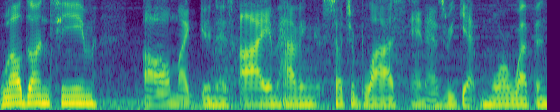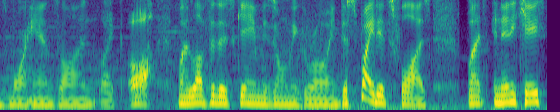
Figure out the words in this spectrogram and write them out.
Well done, team. Oh my goodness, I am having such a blast. And as we get more weapons, more hands on, like, oh, my love for this game is only growing despite its flaws. But in any case,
